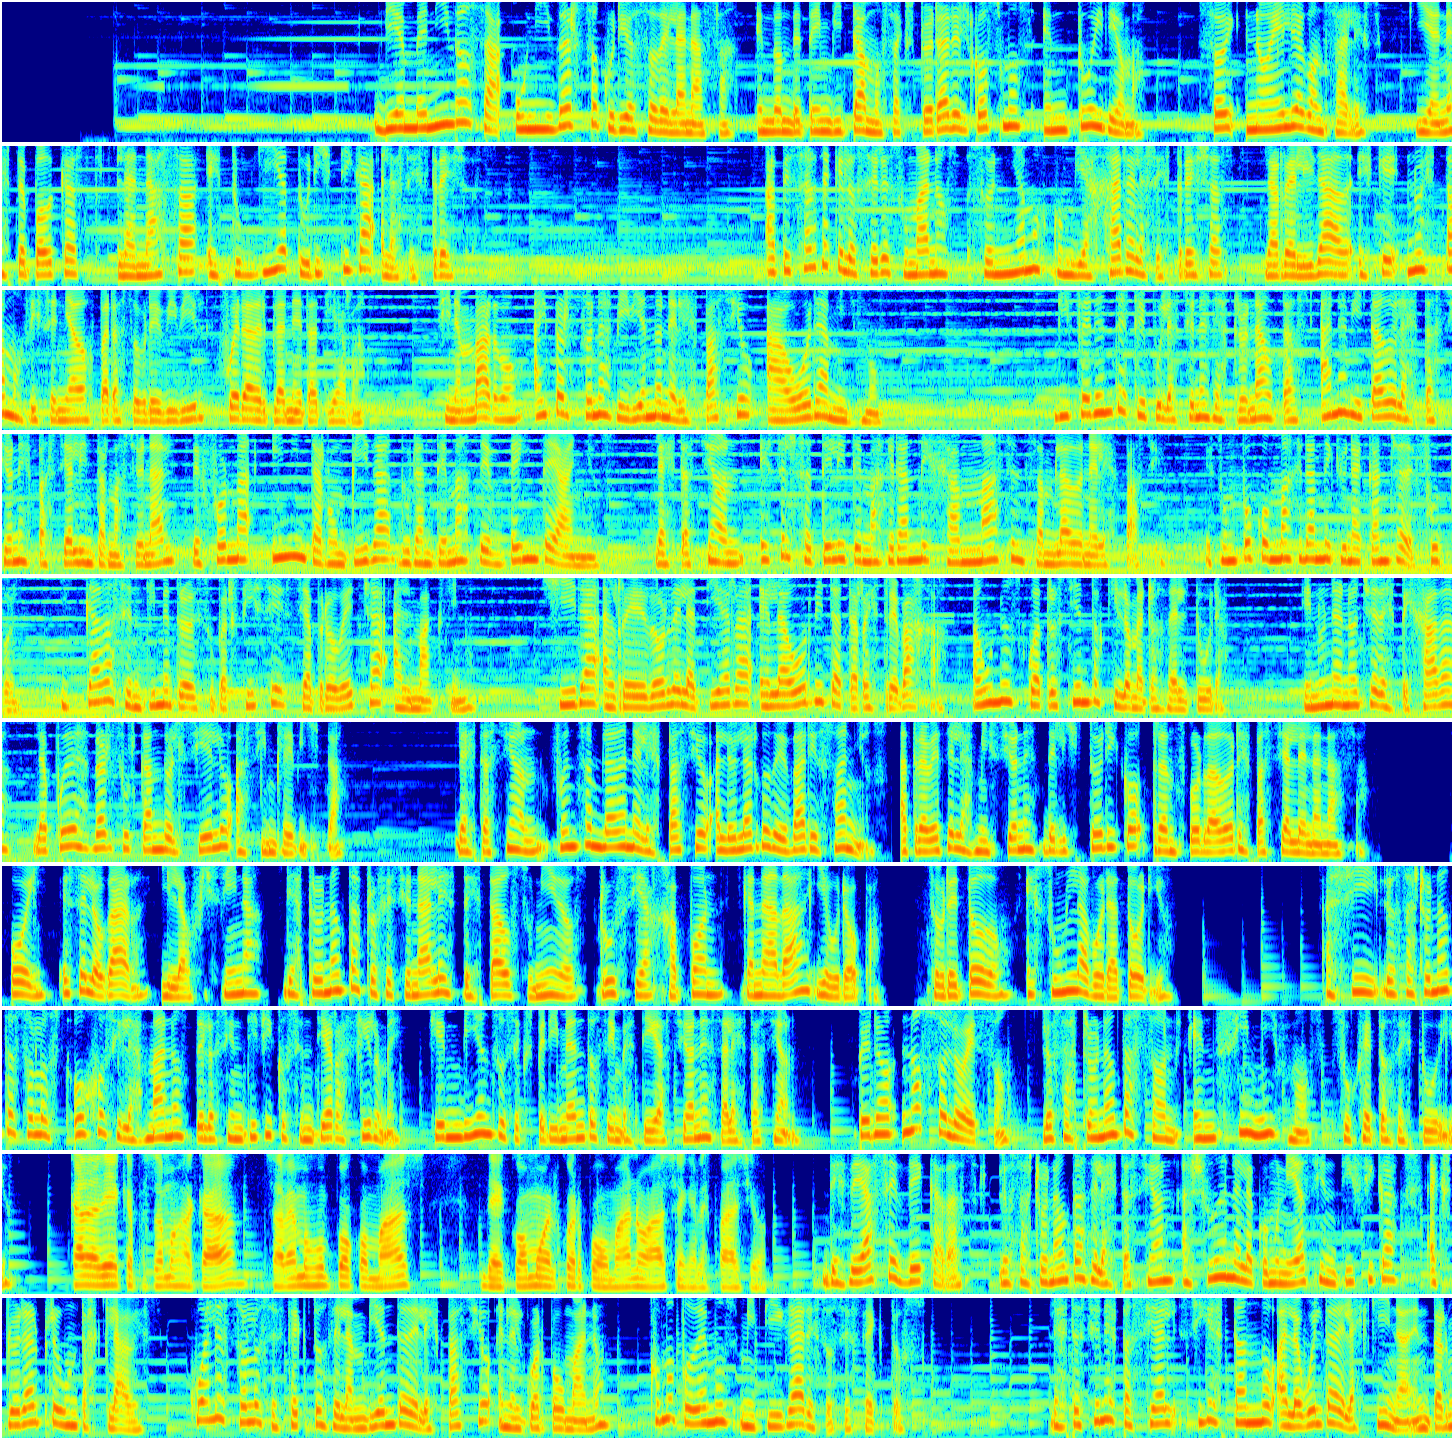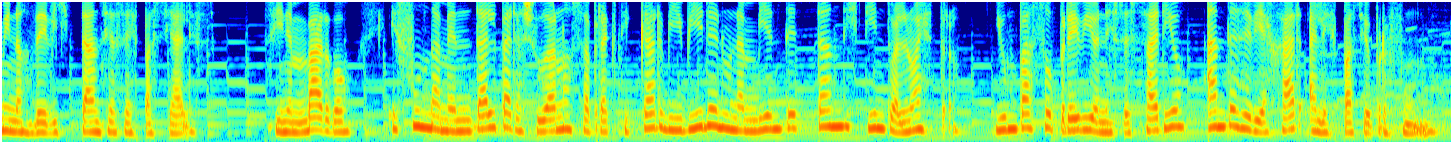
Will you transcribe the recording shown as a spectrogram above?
Bienvenidos a Universo Curioso de la NASA, en donde te invitamos a explorar el cosmos en tu idioma. Soy Noelia González y en este podcast la NASA es tu guía turística a las estrellas. A pesar de que los seres humanos soñamos con viajar a las estrellas, la realidad es que no estamos diseñados para sobrevivir fuera del planeta Tierra. Sin embargo, hay personas viviendo en el espacio ahora mismo. Diferentes tripulaciones de astronautas han habitado la Estación Espacial Internacional de forma ininterrumpida durante más de 20 años la estación es el satélite más grande jamás ensamblado en el espacio. Es un poco más grande que una cancha de fútbol y cada centímetro de superficie se aprovecha al máximo. Gira alrededor de la Tierra en la órbita terrestre baja, a unos 400 kilómetros de altura. En una noche despejada, la puedes ver surcando el cielo a simple vista. La estación fue ensamblada en el espacio a lo largo de varios años, a través de las misiones del histórico Transbordador Espacial de la NASA. Hoy es el hogar y la oficina de astronautas profesionales de Estados Unidos, Rusia, Japón, Canadá y Europa. Sobre todo, es un laboratorio. Allí, los astronautas son los ojos y las manos de los científicos en tierra firme, que envían sus experimentos e investigaciones a la estación. Pero no solo eso, los astronautas son en sí mismos sujetos de estudio. Cada día que pasamos acá, sabemos un poco más de cómo el cuerpo humano hace en el espacio. Desde hace décadas, los astronautas de la estación ayudan a la comunidad científica a explorar preguntas claves. ¿Cuáles son los efectos del ambiente del espacio en el cuerpo humano? ¿Cómo podemos mitigar esos efectos? La estación espacial sigue estando a la vuelta de la esquina en términos de distancias espaciales. Sin embargo, es fundamental para ayudarnos a practicar vivir en un ambiente tan distinto al nuestro y un paso previo necesario antes de viajar al espacio profundo.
